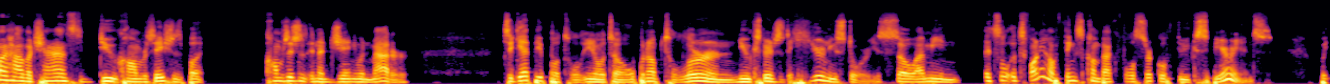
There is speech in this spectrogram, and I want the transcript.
I have a chance to do conversations, but conversations in a genuine matter, to get people to you know to open up, to learn new experiences, to hear new stories. So I mean, it's it's funny how things come back full circle through experience. But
